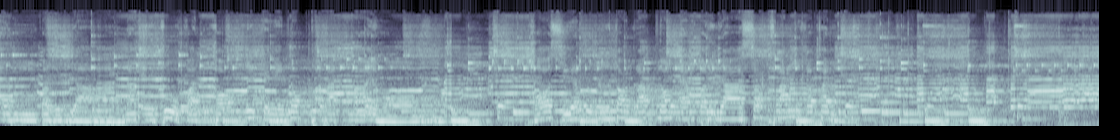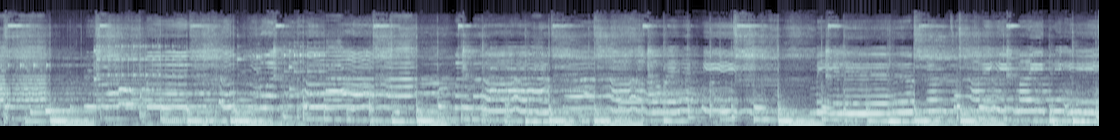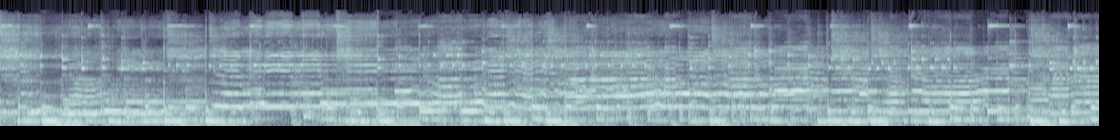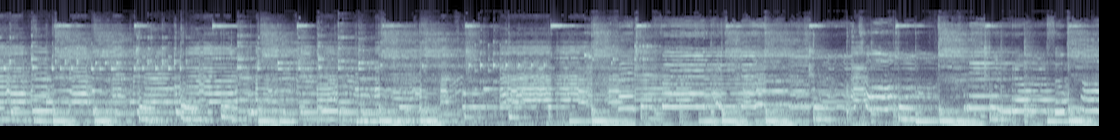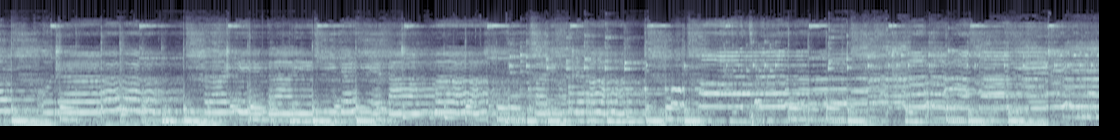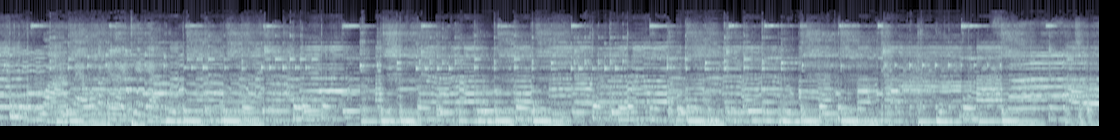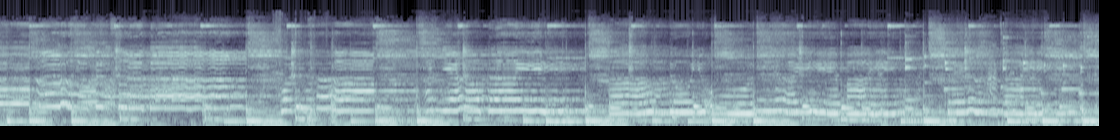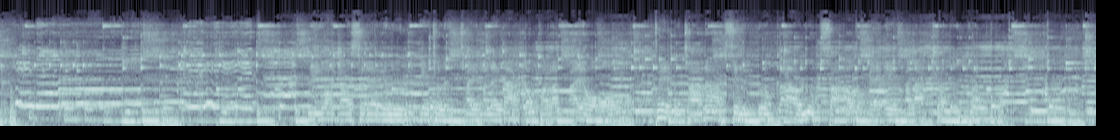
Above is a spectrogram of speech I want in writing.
แอมปริญญานางเอกคู่ฝันของลิเกนกพรัตไม้หอม ขอเสียงปรบมือต้อนรับน้องแอมปริญญาสักครั้งนะครับท่านวัน การแสดงอย่าลืมลิเกเฉลิมชัยมาเลยนาคต้องพรัตไม้หอม เทพบัญชานาคสิริดวงเก้าลูกสาวแกเอกลักษณ์เฉลิมรัตน์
